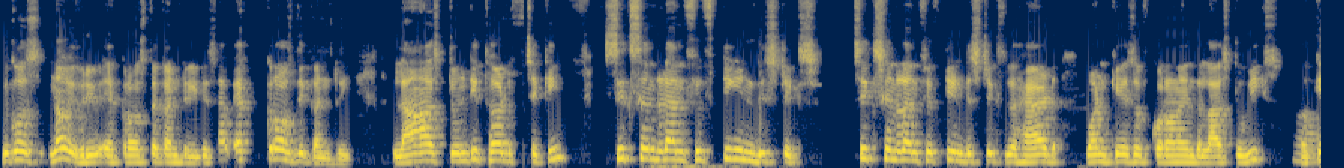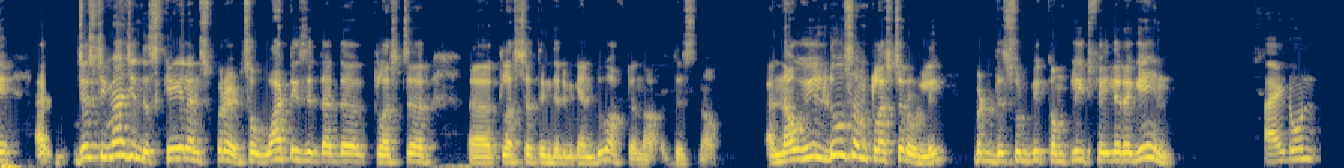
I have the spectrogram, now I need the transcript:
because now every across the country it is across the country. Last 23rd checking, 615 districts. 615 districts we had one case of corona in the last two weeks Wow. okay and just imagine the scale and spread so what is it that the cluster uh, cluster thing that we can do after now, this now and now we'll do some cluster only but this would be complete failure again I don't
